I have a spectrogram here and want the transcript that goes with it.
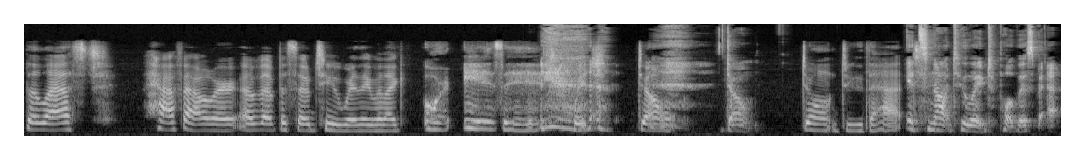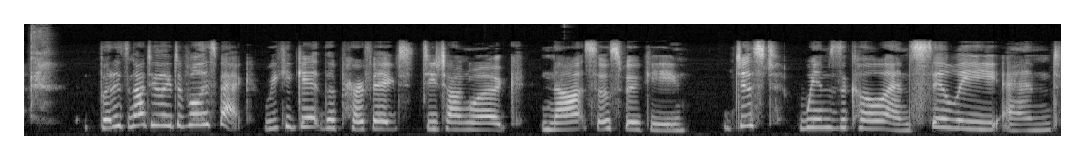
the last half hour of episode two where they were like, or is it? Which don't Don't. don't do that. It's not too late to pull this back. but it's not too late to pull this back. We could get the perfect Ji Chang Wook, not so spooky, just whimsical and silly and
